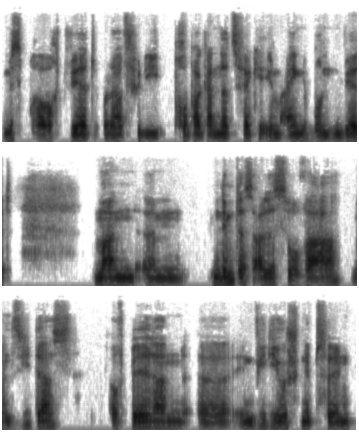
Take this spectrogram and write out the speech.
missbraucht wird oder für die Propagandazwecke eben eingebunden wird. Man ähm, nimmt das alles so wahr, man sieht das auf Bildern, äh, in Videoschnipseln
